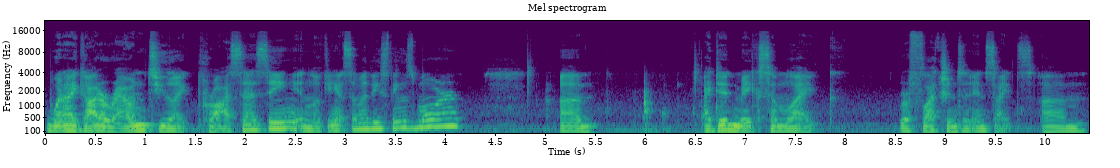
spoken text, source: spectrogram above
when I got around to like processing and looking at some of these things more, um, I did make some like reflections and insights. Um,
